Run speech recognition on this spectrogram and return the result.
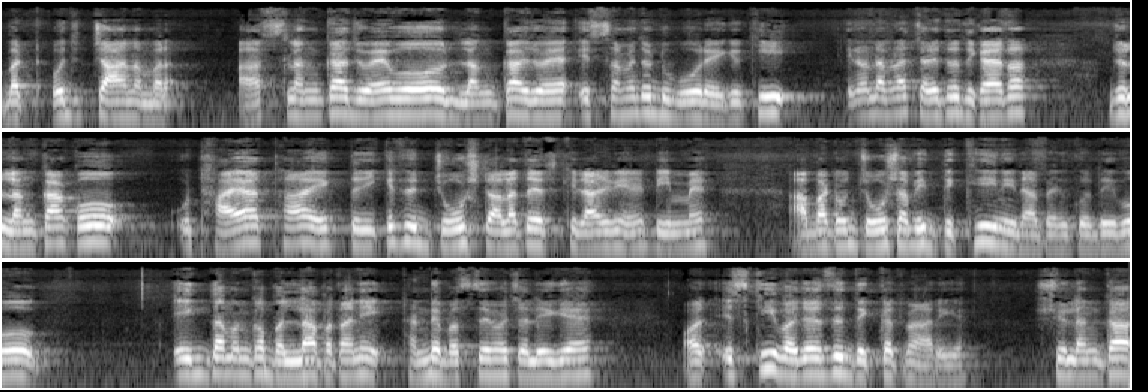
बट वो जो चार नंबर श्रीलंका जो है, वो लंका जो है, इस समय तो डुबो रहे क्योंकि इन्होंने अपना चरित्र दिखाया था। जो लंका को उठाया था, एक तरीके से जोश डाला था इस खिलाड़ी ने टीम में। बट वो जोश अभी दिख ही नहीं रहा बिल्कुल भी। वो एकदम उनका बल्ला पता नहीं, ठंडे बस्ते में चले गए और इसकी वजह से दिक्कत में आ रही है। श्रीलंका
